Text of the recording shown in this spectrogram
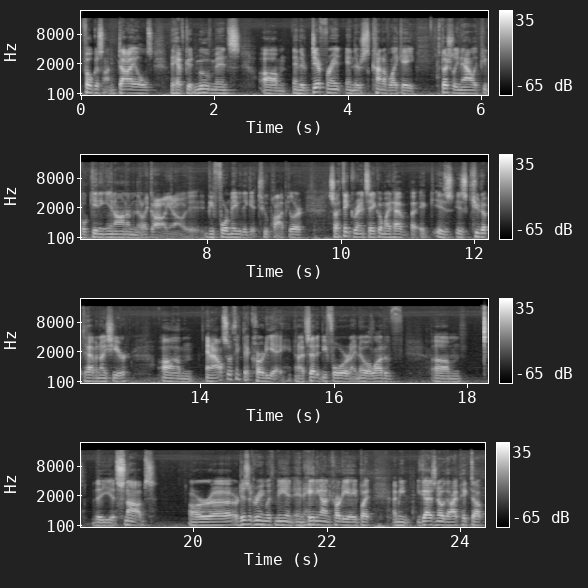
focus on dials. They have good movements, um, and they're different. And there's kind of like a, especially now, like people getting in on them, and they're like, oh, you know, eh, before maybe they get too popular. So I think Grand Seiko might have uh, is is queued up to have a nice year. Um, and I also think that Cartier, and I've said it before, and I know a lot of um, the snobs are uh, are disagreeing with me and, and hating on Cartier. But I mean, you guys know that I picked up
